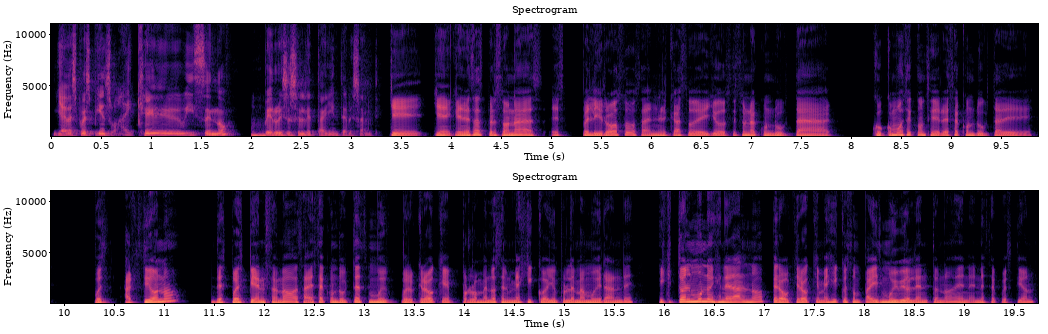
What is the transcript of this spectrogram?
Ya después pienso, ay, ¿qué hice, no? Pero ese es el detalle interesante. Que, que, que, en esas personas es peligroso, o sea, en el caso de ellos es una conducta, ¿cómo se considera esa conducta de, pues, acciono después pienso, ¿no? O sea, esa conducta es muy, pero creo que por lo menos en México hay un problema muy grande y que todo el mundo en general, ¿no? Pero creo que México es un país muy violento, ¿no? En, en esta cuestión.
